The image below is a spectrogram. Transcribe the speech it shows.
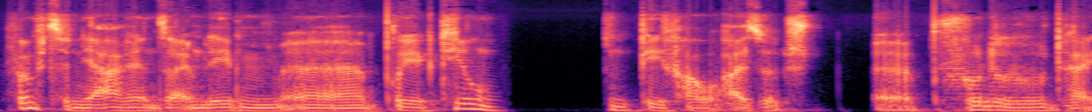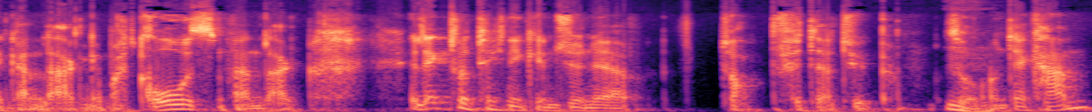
15 Jahre in seinem Leben äh, Projektierung PV, also äh, Photovoltaikanlagen gemacht, großen Anlagen. Elektrotechnikingenieur, top fitter Typ. So, mhm. und der kam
